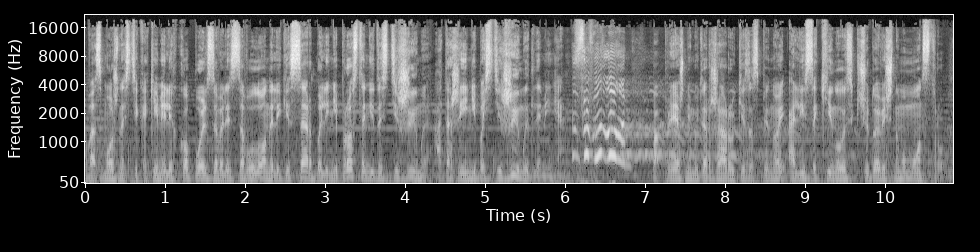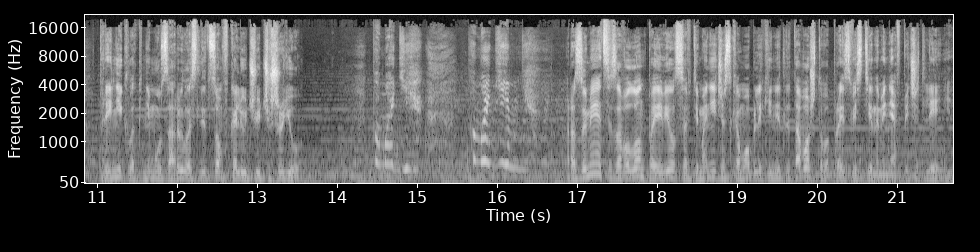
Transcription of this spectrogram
Возможности, какими легко пользовались Завулон или Гессер, были не просто недостижимы, а даже и непостижимы для меня. Завулон! По-прежнему держа руки за спиной, Алиса кинулась к чудовищному монстру, приникла к нему, зарылась лицом в колючую чешую. Помоги! Помоги мне! Разумеется, Завулон появился в демоническом облике не для того, чтобы произвести на меня впечатление.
